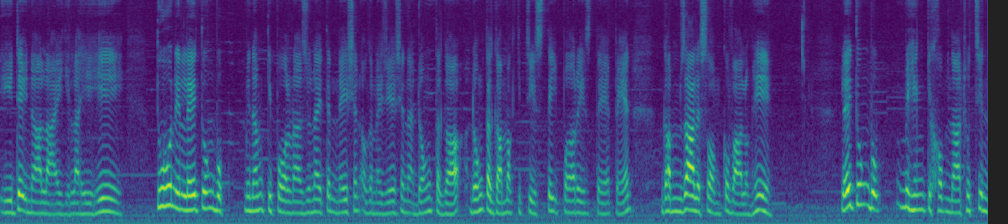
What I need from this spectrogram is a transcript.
i de na lai gi la hi hi tu hun in leitung bup minam ki pol na united nation organization na dong taga dong taga makichi state paris te pen gamza le som ko walom hi. Leitung bup mi hing ki khop na thu chin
